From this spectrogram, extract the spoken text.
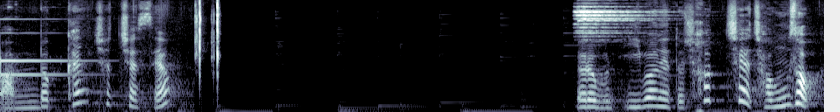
완벽한 셔츠였어요. 여러분 이번에 또 셔츠의 정석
